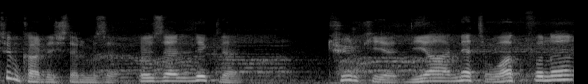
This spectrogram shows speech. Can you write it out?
tüm kardeşlerimize özellikle Türkiye Diyanet Vakfı'nı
